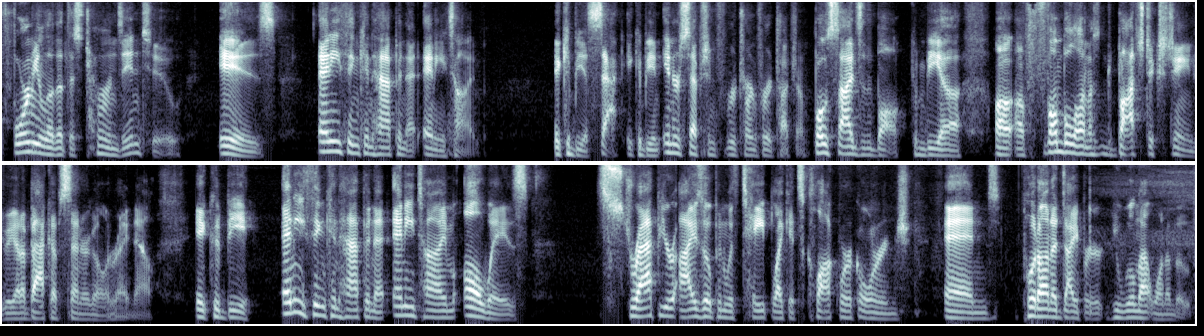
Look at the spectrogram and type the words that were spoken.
formula that this turns into is anything can happen at any time. It could be a sack. It could be an interception for return for a touchdown. Both sides of the ball it can be a, a, a fumble on a botched exchange. We got a backup center going right now. It could be anything can happen at any time, always. Strap your eyes open with tape like it's clockwork orange and put on a diaper. You will not want to move.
